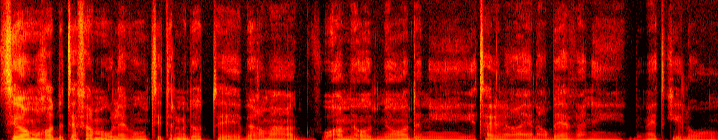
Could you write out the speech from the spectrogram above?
סיור מוחות בית ספר מעולה, והוא מוציא תלמידות ברמה גבוהה מאוד מאוד. אני, יצא לי לראיין הרבה, ואני באמת, כאילו,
